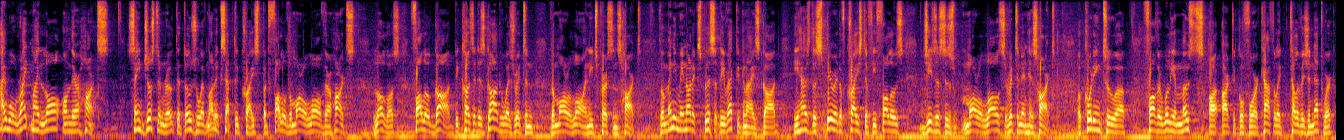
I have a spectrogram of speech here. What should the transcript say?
I will write my law on their hearts. St. Justin wrote that those who have not accepted Christ but follow the moral law of their hearts, Logos, follow God because it is God who has written the moral law in each person's heart. Though many may not explicitly recognize God, he has the Spirit of Christ if he follows Jesus' moral laws written in his heart. According to uh, Father William Most's article for Catholic Television Network,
